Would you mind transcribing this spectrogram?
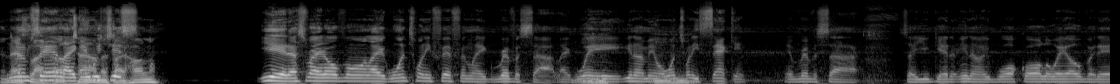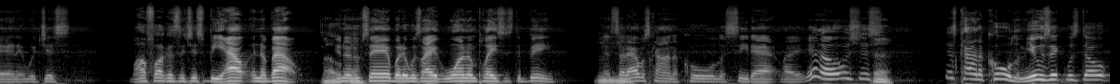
you know that's what I'm saying? Like it was just Harlem. Yeah, that's right over on like 125th and like Riverside, like way, Mm-hmm. you know what I mean, on 122nd and Riverside. So you get, you know, you walk all the way over there, and it would just motherfuckers would just be out and about. You know what I'm saying? But it was like one of them places to be, and Mm-hmm. so that was kind of cool to see that. Like, you know, it was just, Yeah. just kind of cool. The music was dope.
